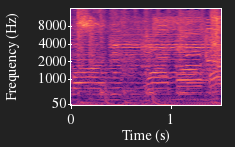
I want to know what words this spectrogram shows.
Mama, mama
